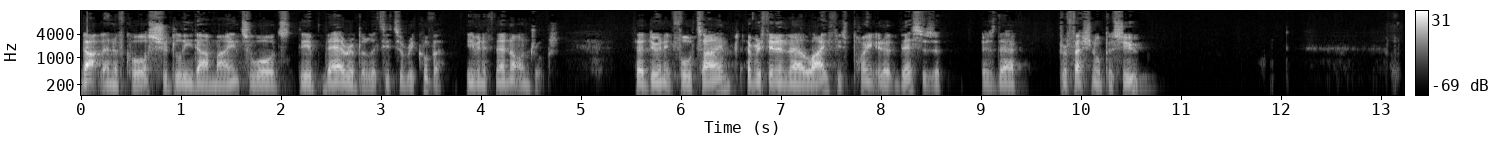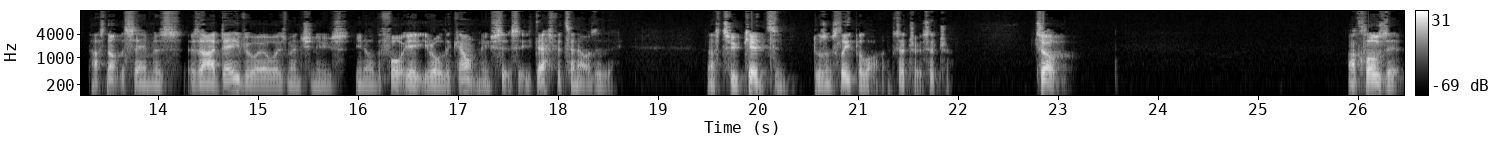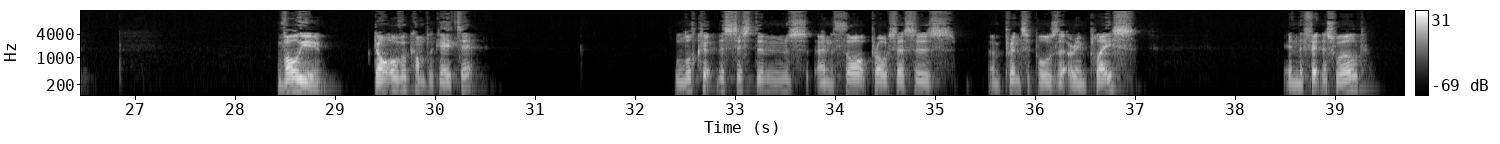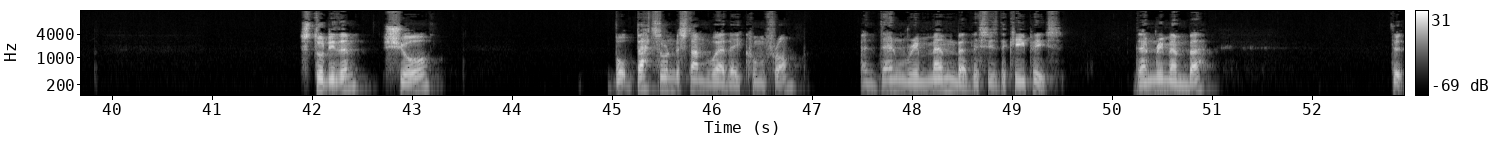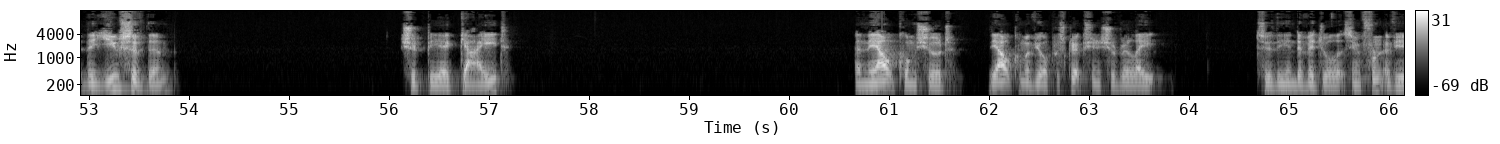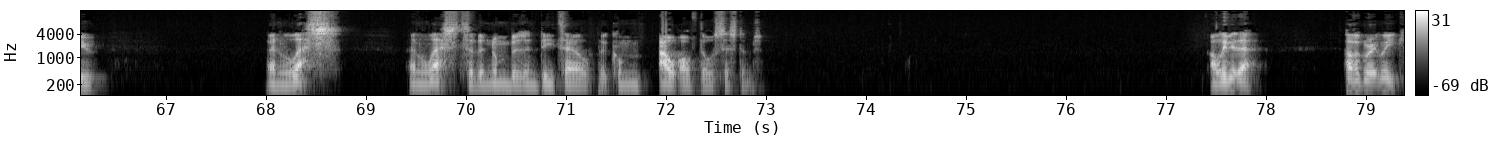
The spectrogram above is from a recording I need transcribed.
That then, of course, should lead our mind towards the, their ability to recover, even if they're not on drugs. They're doing it full time. Everything in their life is pointed at this as a as their professional pursuit. That's not the same as as our Dave, who I always mention, who's you know the forty eight year old accountant who sits at his desk for ten hours a day, and has two kids and doesn't sleep a lot, etc., etc. So I'll close it. Volume. Don't overcomplicate it. Look at the systems and thought processes and principles that are in place in the fitness world. Study them, sure, but better understand where they come from. And then remember this is the key piece. Then remember that the use of them should be a guide and the outcome should the outcome of your prescription should relate to the individual that's in front of you and less and less to the numbers and detail that come out of those systems. I'll leave it there. Have a great week.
